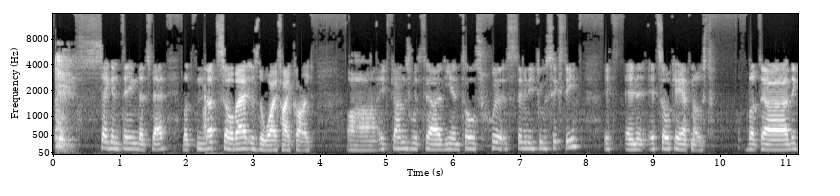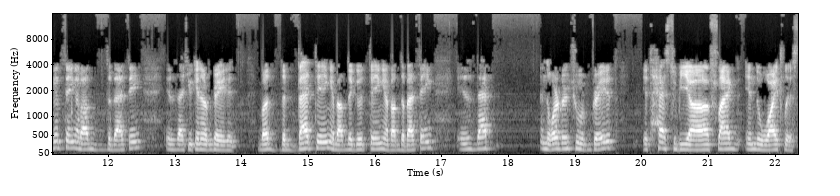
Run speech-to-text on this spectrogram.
second thing that's bad, but not so bad, is the Wi-Fi card. Uh, it comes with uh, the Intel 7260, it, and it's okay at most. But the good thing about the bad thing is that you can upgrade it. But the bad thing about the good thing about the bad thing is that in order to upgrade it, it has to be uh, flagged in the whitelist.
